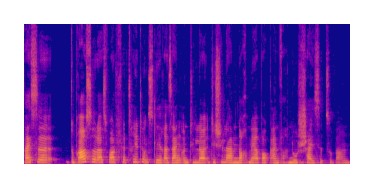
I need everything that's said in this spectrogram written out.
weißt du, du brauchst nur das Wort Vertretungslehrer sagen und die, Leu die Schüler haben noch mehr Bock, einfach nur Scheiße zu bauen.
